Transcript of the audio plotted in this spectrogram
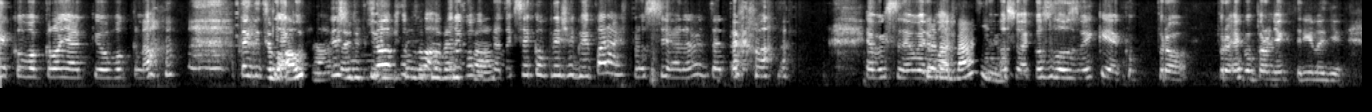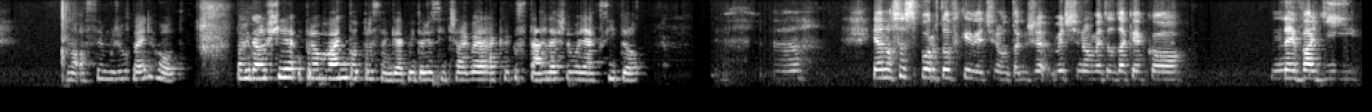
jako okolo nějakého okna. tak vždycky nebo jako, auta, když, vždycky, jo, když auta nebo okna, tak se koukneš, jak vypadáš prostě, já nevím, to je taková... já bych si neuvědomila, že to jsou jako zlozvyky, jako pro, pro, jako pro některý lidi. No asi můžou být hod. Pak další je upravování podprsenky, jak to, že si třeba jak, jako stáhneš nebo nějak si to. Eh, já nosím sportovky většinou, takže většinou mi to tak jako nevadí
